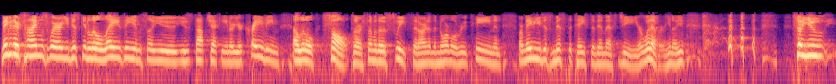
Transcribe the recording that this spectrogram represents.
Maybe there are times where you just get a little lazy and so you, you stop checking or you're craving a little salt or some of those sweets that aren't in the normal routine and, or maybe you just miss the taste of MSG or whatever, you know, you, so you,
